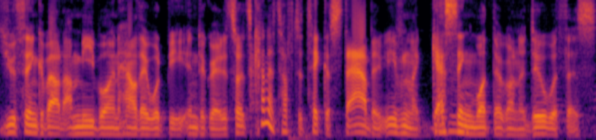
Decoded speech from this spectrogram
You think about Amiibo and how they would be integrated. So it's kind of tough to take a stab at even like guessing what they're going to do with this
